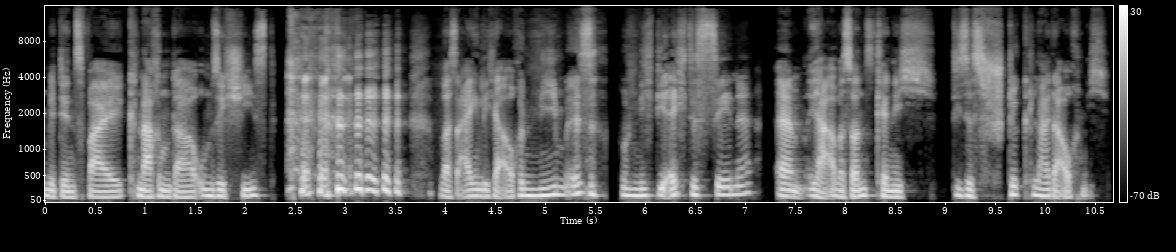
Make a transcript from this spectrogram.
mit den zwei Knarren da um sich schießt. Was eigentlich ja auch ein Meme ist und nicht die echte Szene. Ähm, ja, aber sonst kenne ich dieses Stück leider auch nicht.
